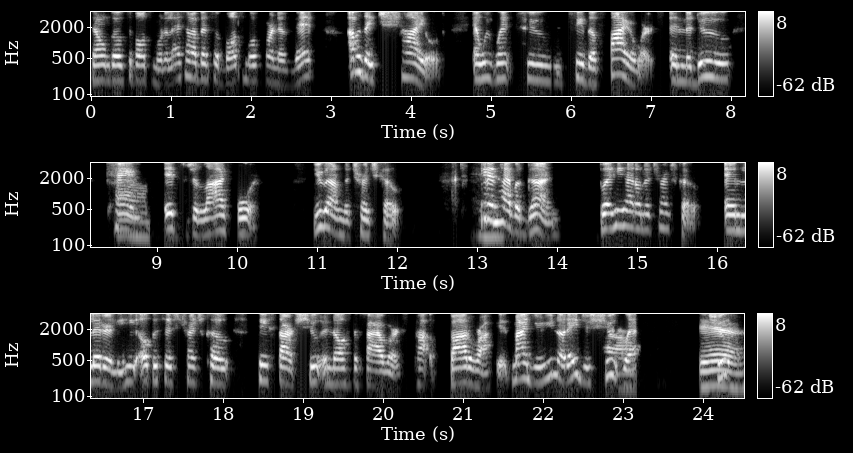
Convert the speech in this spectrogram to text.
don't go to baltimore the last time i've been to baltimore for an event i was a child and we went to see the fireworks and the dude came Wow. it's july 4th you got on the trench coat he hmm. didn't have a gun, but he had on a trench coat. And literally, he opens his trench coat. He starts shooting off the fireworks, pop, bottle rockets. Mind you, you know they just shoot Wow. Yeah.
